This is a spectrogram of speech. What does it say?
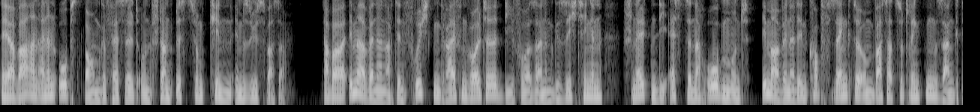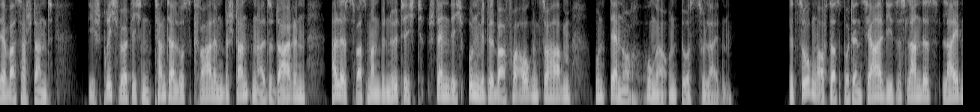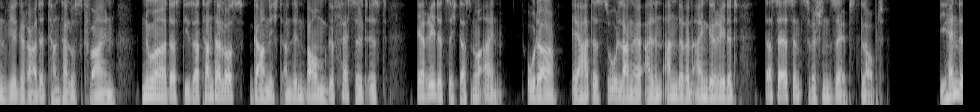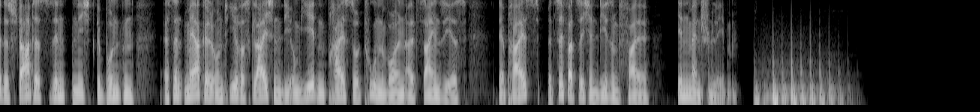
Er war an einen Obstbaum gefesselt und stand bis zum Kinn im Süßwasser. Aber immer wenn er nach den Früchten greifen wollte, die vor seinem Gesicht hingen, schnellten die Äste nach oben, und immer wenn er den Kopf senkte, um Wasser zu trinken, sank der Wasserstand. Die sprichwörtlichen Tantalus-Qualen bestanden also darin, alles, was man benötigt, ständig unmittelbar vor Augen zu haben und dennoch Hunger und Durst zu leiden. Bezogen auf das Potenzial dieses Landes leiden wir gerade Tantalus-Qualen, nur, dass dieser Tantalos gar nicht an den Baum gefesselt ist, er redet sich das nur ein. Oder er hat es so lange allen anderen eingeredet, dass er es inzwischen selbst glaubt. Die Hände des Staates sind nicht gebunden, es sind Merkel und ihresgleichen, die um jeden Preis so tun wollen, als seien sie es. Der Preis beziffert sich in diesem Fall in Menschenleben.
